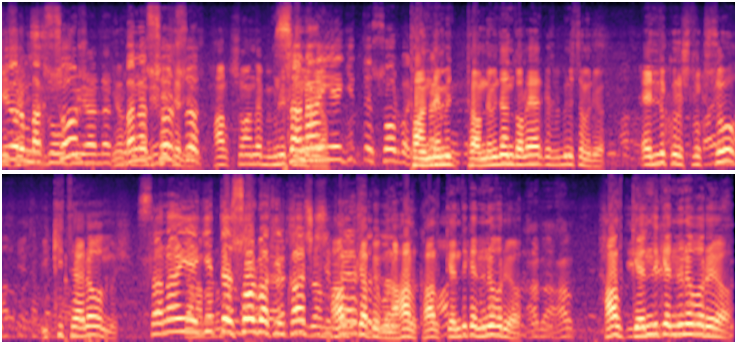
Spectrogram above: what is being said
Diyorum bak Haksız sor. olduğu yerler var. Bana Bir şey sor sor. Halk şu anda birbirini sömürüyor. Sanayiye git de sor bak. Pandemi, pandemiden dolayı herkes birbirini sömürüyor. 50 kuruşluk su 2 TL olmuş. Sanayiye git de sor bakayım kaç kişi Halk personel yapıyor bunu. var? Halk halk kendi kendini vuruyor. Abi halk Halk kendi kendini vuruyor.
